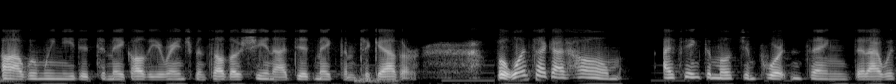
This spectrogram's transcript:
uh, when we needed to make all the arrangements, although she and I did make them together. But once I got home, I think the most important thing that I was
